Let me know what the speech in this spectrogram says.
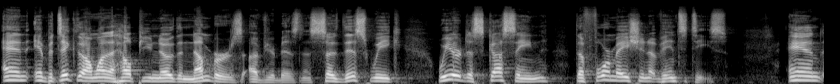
And in particular, I want to help you know the numbers of your business. So this week, we are discussing the formation of entities. And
